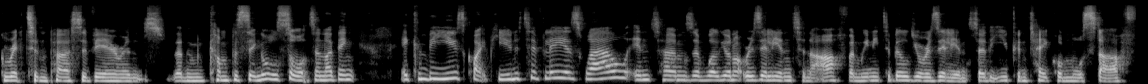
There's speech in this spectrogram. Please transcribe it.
grit and perseverance and encompassing all sorts. And I think it can be used quite punitively as well in terms of, well, you're not resilient enough and we need to build your resilience so that you can take on more stuff,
